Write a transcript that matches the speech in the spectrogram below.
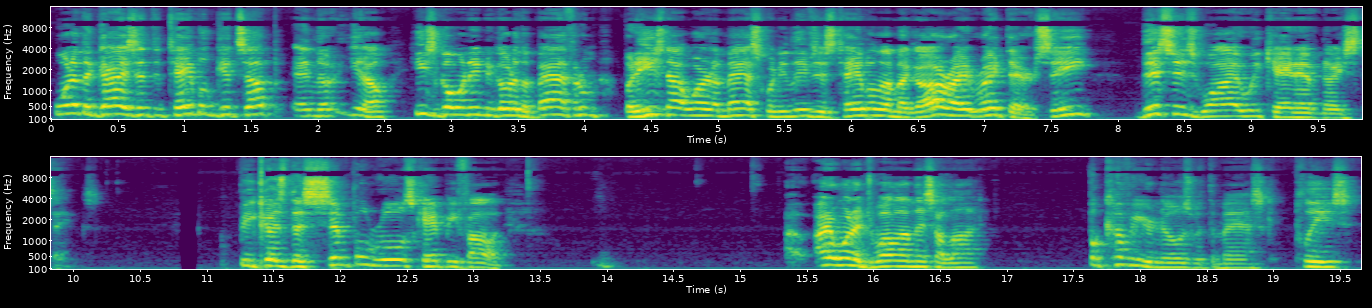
one of the guys at the table gets up, and the you know he's going in to go to the bathroom, but he's not wearing a mask when he leaves his table. And I'm like, "All right, right there. See, this is why we can't have nice things, because the simple rules can't be followed." I- don't want to dwell on this a lot, but cover your nose with the mask, please.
